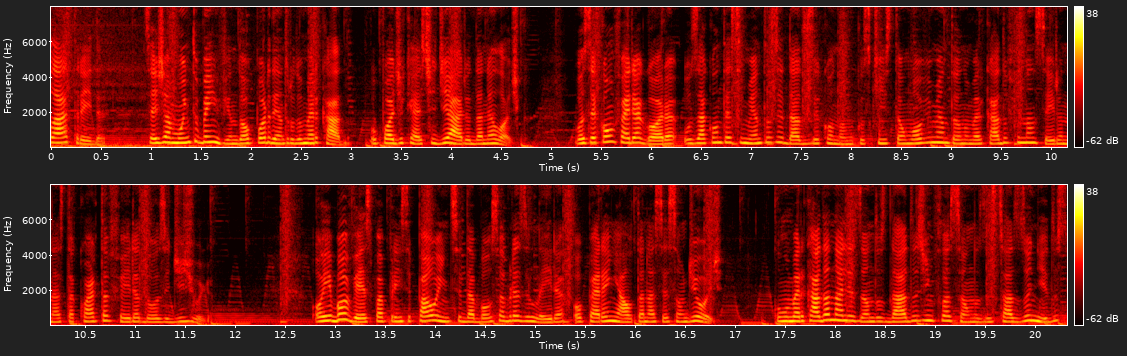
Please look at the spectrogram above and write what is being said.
Olá, trader! Seja muito bem-vindo ao Por Dentro do Mercado, o podcast diário da Nelógica. Você confere agora os acontecimentos e dados econômicos que estão movimentando o mercado financeiro nesta quarta-feira, 12 de julho. O Ibovespa, principal índice da Bolsa Brasileira, opera em alta na sessão de hoje, com o mercado analisando os dados de inflação nos Estados Unidos,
